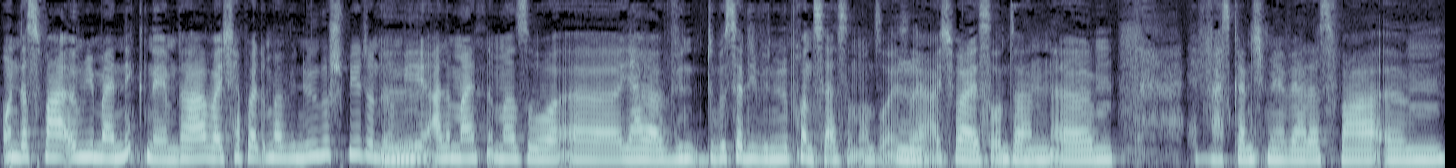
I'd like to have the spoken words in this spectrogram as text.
und das war irgendwie mein Nickname da, weil ich habe halt immer Vinyl gespielt und mhm. irgendwie alle meinten immer so, äh, ja, du bist ja die Vinyl Prinzessin und so. Ich mhm. so, ja, ich weiß und dann, ähm, ich weiß gar nicht mehr, wer das war, ähm,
